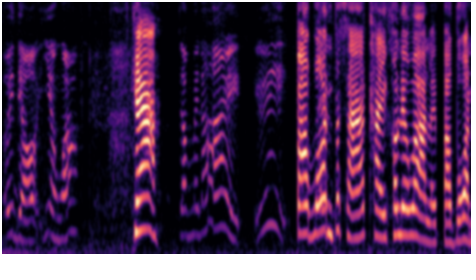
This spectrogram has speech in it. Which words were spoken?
เอ้ยเดี๋ยวอหย่างวะเฮียจำไม่ได้อุ้ยปลาบอลภาษาไทยเขาเรียกว่าอะไรปลาบอล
